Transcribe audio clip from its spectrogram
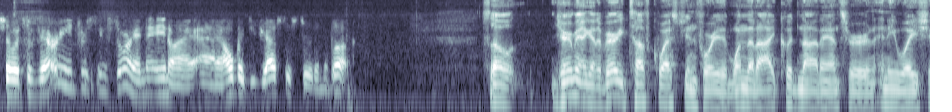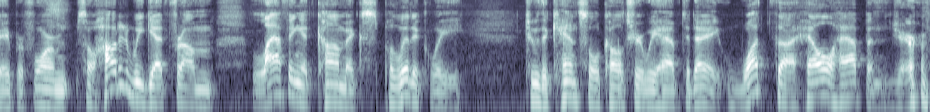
So it's a very interesting story, and you know I, I hope I do justice to it in the book. So, Jeremy, I got a very tough question for you, one that I could not answer in any way, shape, or form. So, how did we get from laughing at comics politically to the cancel culture we have today? What the hell happened, Jeremy?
